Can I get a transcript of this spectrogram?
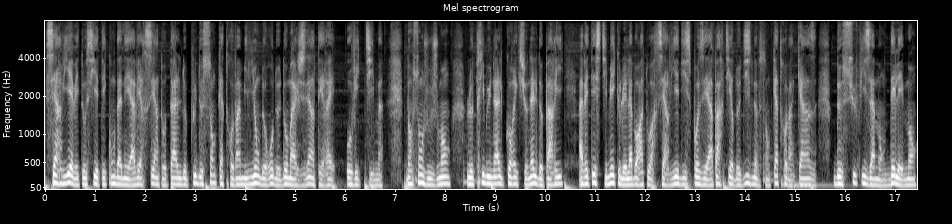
Servier avait aussi été condamné à verser un total de plus de 180 millions d'euros de dommages et intérêts aux victimes. Dans son jugement, le tribunal correctionnel de Paris avait estimé que les laboratoires Servier disposaient à partir de 1995 de suffisamment d'éléments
